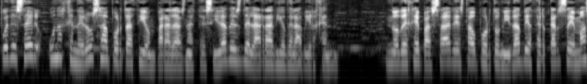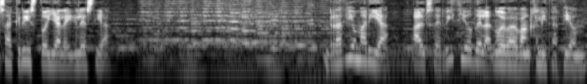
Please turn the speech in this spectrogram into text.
puede ser una generosa aportación para las necesidades de la Radio de la Virgen. No deje pasar esta oportunidad de acercarse más a Cristo y a la Iglesia. Radio María, al servicio de la nueva evangelización.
